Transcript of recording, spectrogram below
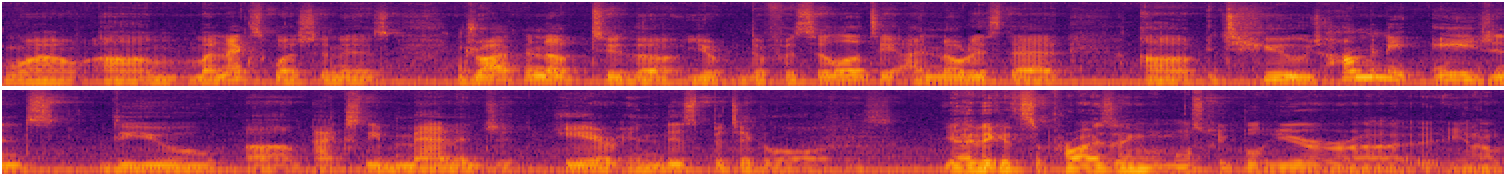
Wow. Um, my next question is driving up to the your, the facility. I noticed that uh, it's huge. How many agents do you um, actually manage here in this particular office? Yeah, I think it's surprising when most people here, uh, you know,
